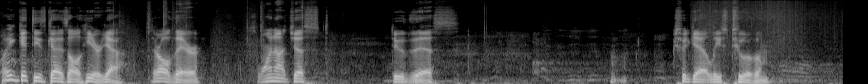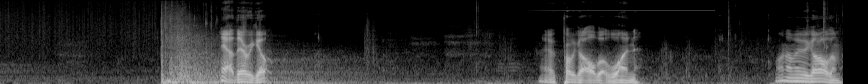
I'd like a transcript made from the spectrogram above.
Well, I can get these guys all here. Yeah, they're all there. So why not just do this? Should get at least two of them. Yeah, there we go. I probably got all but one. Oh no, maybe I got all of them.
